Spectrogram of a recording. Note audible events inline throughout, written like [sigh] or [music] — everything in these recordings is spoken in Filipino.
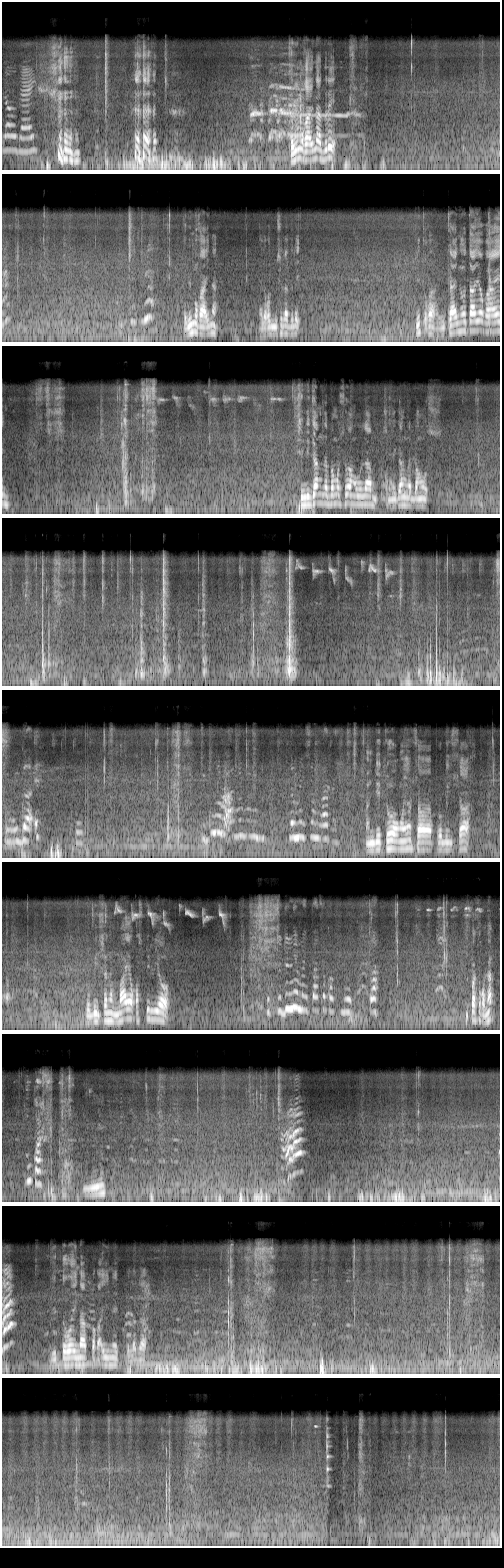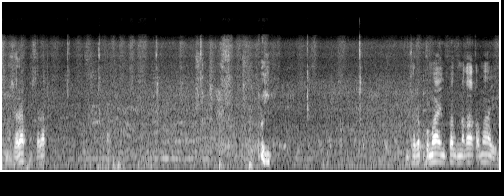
Hello guys. [laughs] Sabi mo, kain na, dali. Sabi mo, kain na. Alokon mo sila, dali. Dito ka. Kain ho tayo, kain. Sinigang na bangus ho ang ulam. Sinigang na bangus. Uga eh. Siguro ano yung lamisang are. Nandito ako ngayon sa probinsya. Probinsya ng Mayo, Castillo. Gusto dun yung may pasok ako bukas. Ipasok ka na? Bukas. Hmm. Dito ay napakainit talaga. Masarap, masarap. Masarap kumain pag nakakamay.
